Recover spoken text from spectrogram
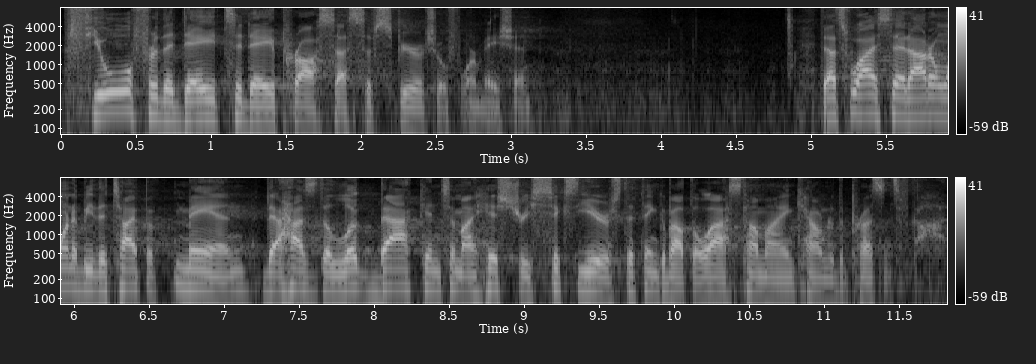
Fuel for the day-to-day process of spiritual formation. That's why I said I don't want to be the type of man that has to look back into my history six years to think about the last time I encountered the presence of God.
